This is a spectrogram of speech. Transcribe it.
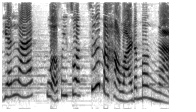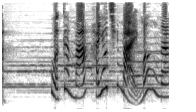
原来我会做这么好玩的梦啊！我干嘛还要去买梦呢？”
